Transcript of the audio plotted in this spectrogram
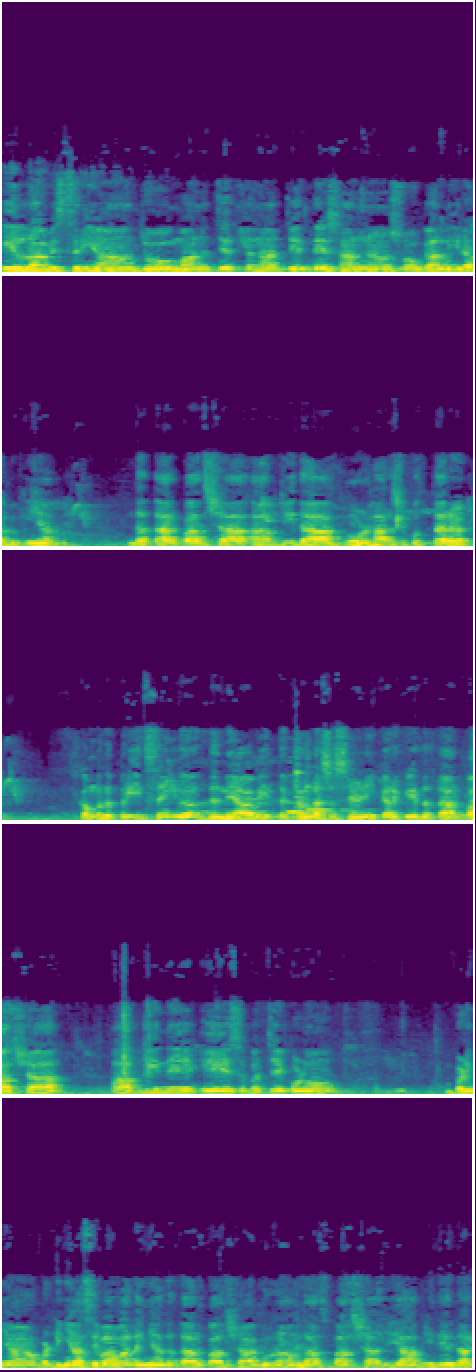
ਕੀਲਾਂ ਵਿਸਰੀਆਂ, ਜੋ ਮਨ ਚਿੱਤ ਨਾ ਚੇਤੇ ਸਨ, ਸੋ ਗਾਲੀ ਰੱਬ ਕੀਆਂ। ਦਤਾਰ ਪਾਤਸ਼ਾਹ ਆਪ ਜੀ ਦਾ ਹੋਣਹਾਰ ਸੁਪੁੱਤਰ ਕਮਲਪ੍ਰੀਤ ਸਿੰਘ, ਦੁਨਿਆਵੀ ਤਕੱਲਸ ਸੈਣੀ ਕਰਕੇ ਦਤਾਰ ਪਾਤਸ਼ਾਹ ਆਪ ਜੀ ਨੇ ਇਸ ਬੱਚੇ ਕੋਲੋਂ ਬੜੀਆਂ ਵੱਡੀਆਂ ਸੇਵਾਵਾਂ ਲਈਆਂ ਦਤਾਰ ਪਾਤਸ਼ਾਹ ਗੁਰੂ ਰਾਮਦਾਸ ਪਾਤਸ਼ਾਹ ਜੀ, ਆਪ ਜੀ ਦੇ ਦਰ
